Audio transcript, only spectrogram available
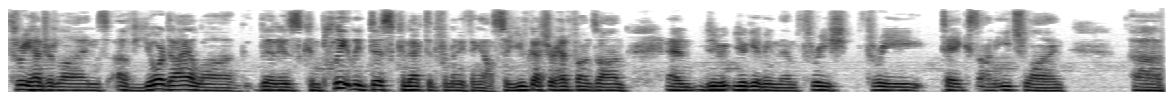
300 lines of your dialogue that is completely disconnected from anything else. So you've got your headphones on and you're, giving them three, three takes on each line, uh,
